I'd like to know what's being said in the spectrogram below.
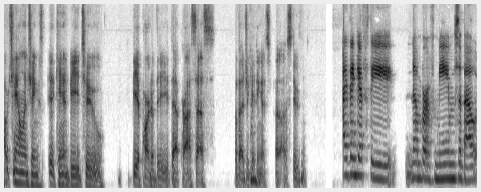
how challenging it can be to be a part of the that process of educating mm-hmm. a, a student. I think if the number of memes about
